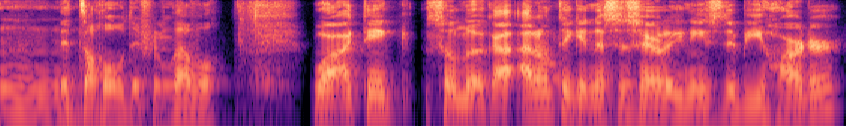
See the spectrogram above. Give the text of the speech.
Mm. it's a whole different level. Well, I think so. Look, I, I don't think it necessarily needs to be harder.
